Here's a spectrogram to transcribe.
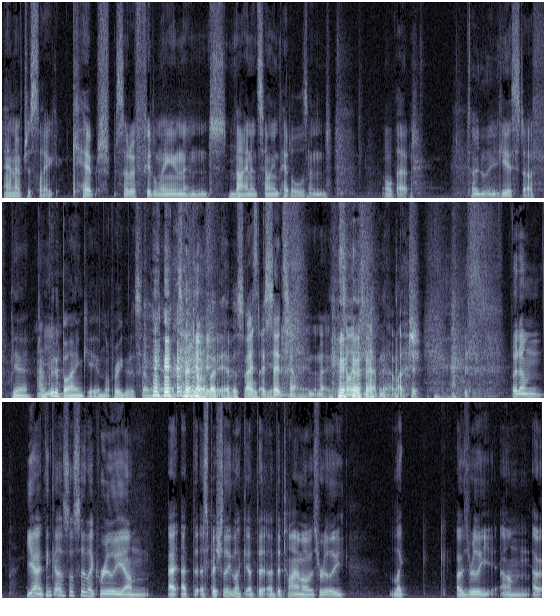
and I've just like kept sort of fiddling and Mm. buying and selling pedals and all that totally gear stuff. Yeah, I'm good at buying gear. I'm not very good at selling it. I don't know if I've ever I, sold. I gear. said selling. No, selling doesn't happen that much. But um, yeah, I think I was also like really um at, at the, especially like at the at the time I was really like I was really um uh,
